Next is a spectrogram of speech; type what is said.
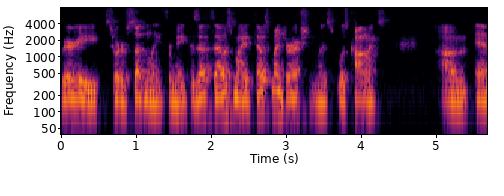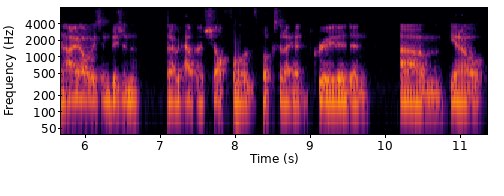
very sort of suddenly for me because that that was my that was my direction was was comics. Um, and I'd always envisioned that I would have a shelf full of books that I had created, and um, you know,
